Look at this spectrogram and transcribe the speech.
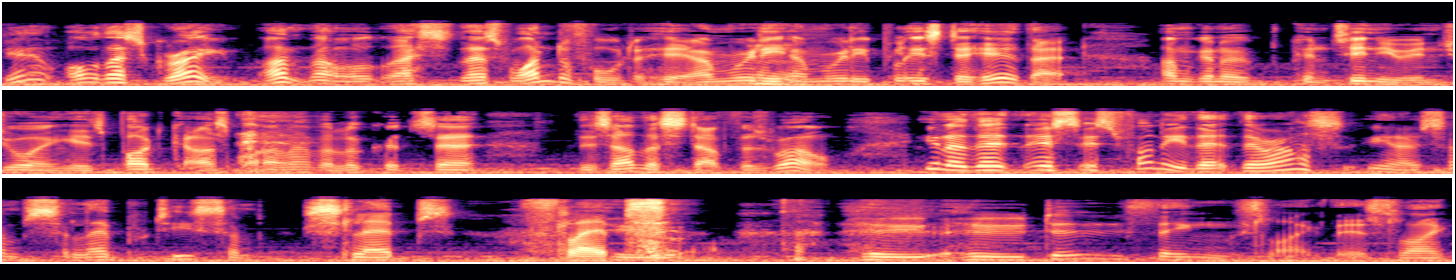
Yeah, oh, that's great. I'm, oh, that's that's wonderful to hear. I'm really Mm. I'm really pleased to hear that. I'm going to continue enjoying his podcast, but I'll have a look at uh, this other stuff as well. You know, there, it's, it's funny that there are you know some celebrities, some slebs, Slabs. who who who do things like this, like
